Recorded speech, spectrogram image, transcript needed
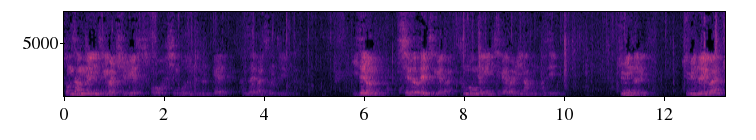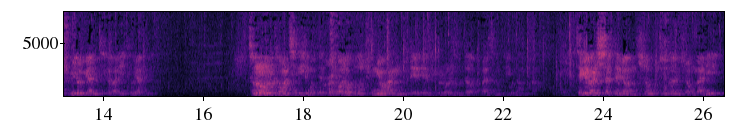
정상적인 재개발 취지를 위해서 수고하신 모든 분들께 감사의 말씀을 드립니다. 이제는 제대로 된 재개발, 성공적인 재개발이 남은 과제입니다. 주민들에게, 주민들에 의한 주민을 위한 재개발이 되어야 합니다. 저는 오늘 그동안 챙기지 못했던 어렵고도 중요한 문제에 대해서 결론을 먼저 말씀드리고자 합니다. 재개발이 시작되면 수정구 청소년 수정관이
